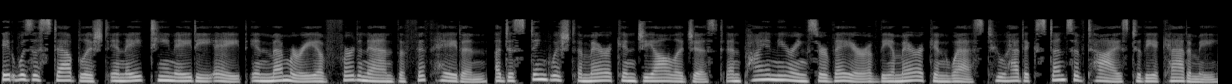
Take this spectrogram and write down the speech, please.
It was established in 1888 in memory of Ferdinand V. Hayden, a distinguished American geologist and pioneering surveyor of the American West who had extensive ties to the Academy.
